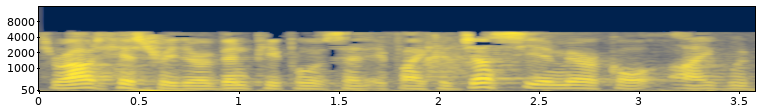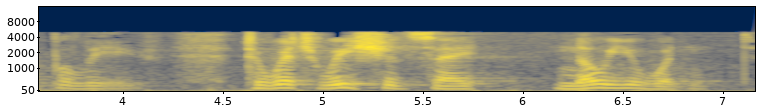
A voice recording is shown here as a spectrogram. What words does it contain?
Throughout history, there have been people who have said, if I could just see a miracle, I would believe. To which we should say, no, you wouldn't.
